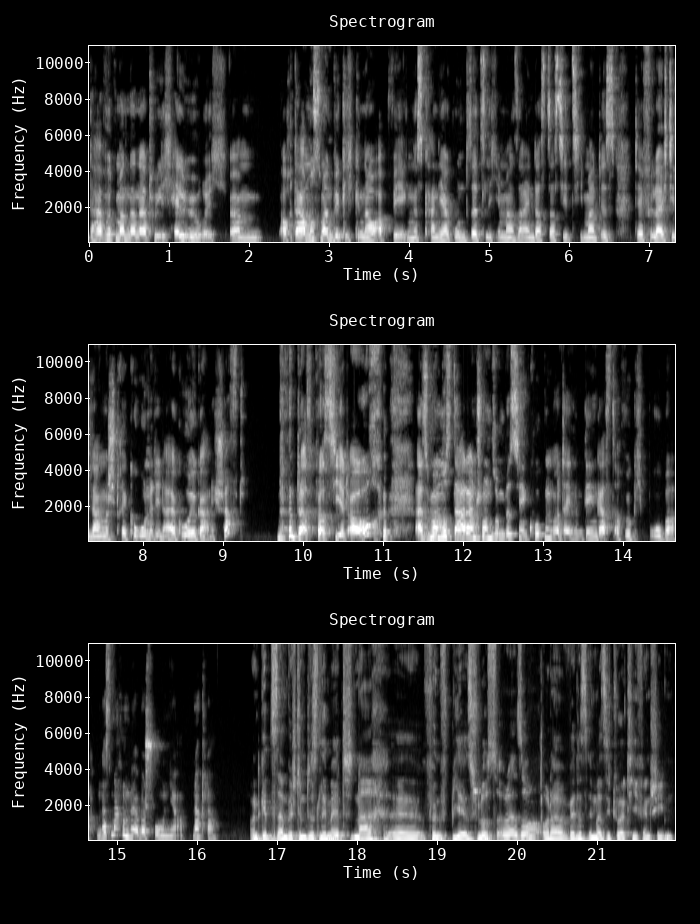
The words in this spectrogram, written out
da wird man dann natürlich hellhörig. Ähm, auch da muss man wirklich genau abwägen. Es kann ja grundsätzlich immer sein, dass das jetzt jemand ist, der vielleicht die lange Strecke ohne den Alkohol gar nicht schafft. Das passiert auch. Also man muss da dann schon so ein bisschen gucken und den, den Gast auch wirklich beobachten. Das machen wir aber schon, ja. Na klar. Und gibt es da ein bestimmtes Limit? Nach äh, fünf Bier ist Schluss oder so? Oder wird es immer situativ entschieden?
